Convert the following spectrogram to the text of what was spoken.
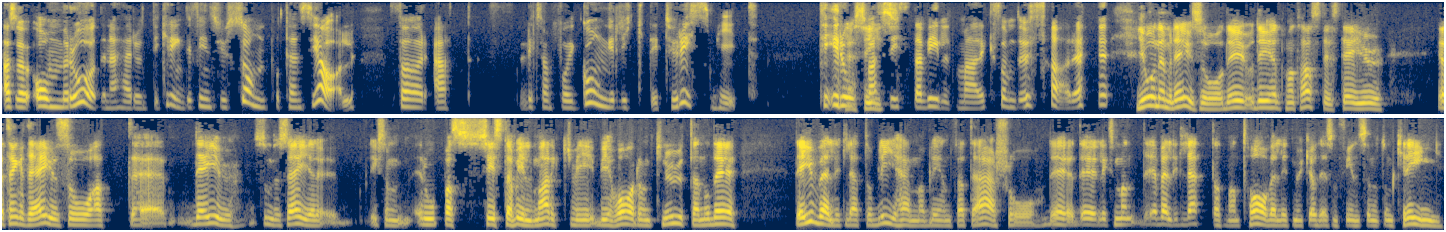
alltså områdena här runt omkring. Det finns ju sån potential för att liksom få igång riktig turism hit. Till Europas Precis. sista vildmark som du sa det. Jo, nej, men det är ju så. Det är, det är helt fantastiskt. Det är ju, jag tänker att det är ju så att eh, det är ju, som du säger, liksom Europas sista vildmark vi, vi har runt knuten. Och det, det är ju väldigt lätt att bli hemmablind för att det är så. Det, det, är liksom, man- det är väldigt lätt att man tar väldigt mycket av det som finns runt omkring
